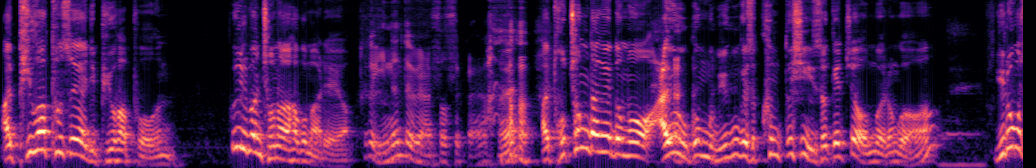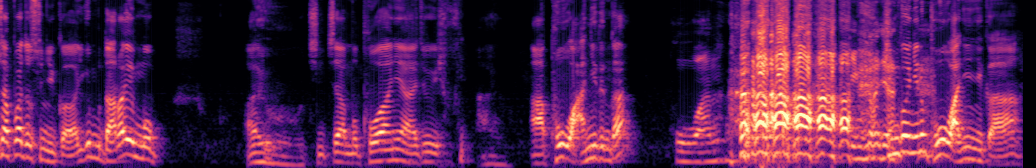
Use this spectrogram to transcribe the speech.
아 비화폰 써야지 비화폰. 그 일반 전화하고 말이에요. 그거 있는데 왜 안 썼을까요? 예? 아, 도청당해도 뭐 아유 그뭐 미국에서 큰 뜻이 있었겠죠. 뭐 이런 거. 이러고 자빠졌으니까 이게 뭐 나라에 뭐 아유 진짜 뭐 보안이 아주 현- 아유. 아 보안이든가? 보안. 김건희 김건희는 보안이니까.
